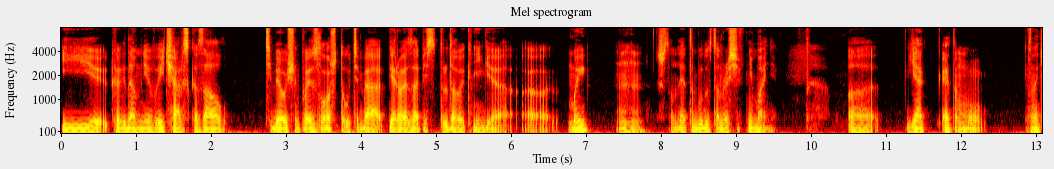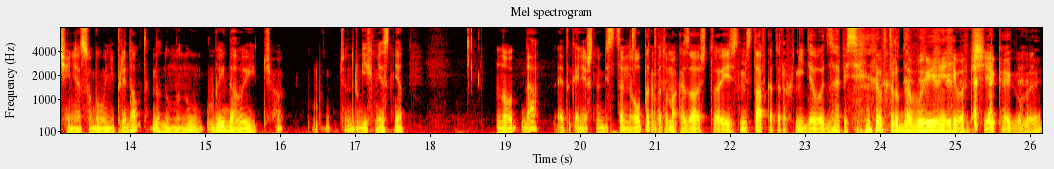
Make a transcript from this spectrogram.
И когда мне в HR сказал, тебе очень повезло, что у тебя первая запись в трудовой книге э, мы, Мгм. что на это будут обращать внимание. Э, я этому значения особого не придал, тогда думаю, ну, вы, да вы, чё, чё, других мест нет. Но да, это, конечно, бесценный опыт. А потом оказалось, что есть места, в которых не делают записи в трудовые и вообще как бы...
